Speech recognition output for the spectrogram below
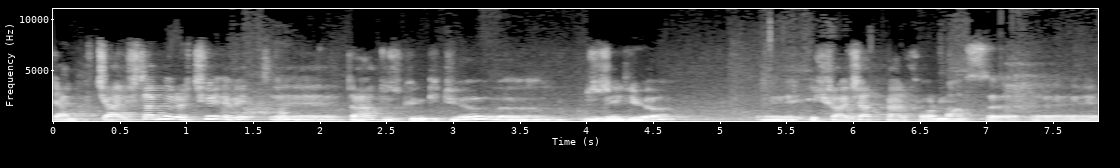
Yani cari işlemler açığı evet e, daha düzgün gidiyor, e, düzeliyor. E, İhracat performansı e,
